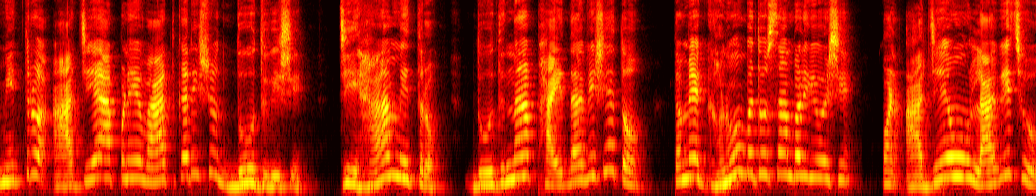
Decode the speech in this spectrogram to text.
મિત્રો, આજે આપણે વાત કરીશું દૂધ વિશે. જી હા, મિત્રો, દૂધના ફાયદા વિશે તો તમે ઘણું બધું સાંભળ્યું હશે, પણ આજે હું લાવી છું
